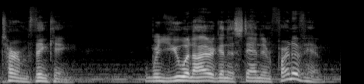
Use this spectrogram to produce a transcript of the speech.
term thinking when you and I are to stand in front of Him.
